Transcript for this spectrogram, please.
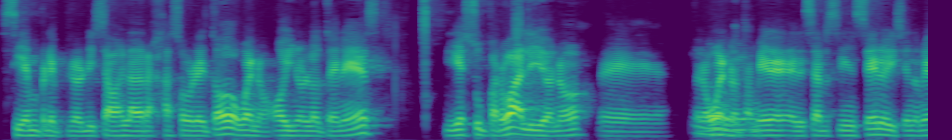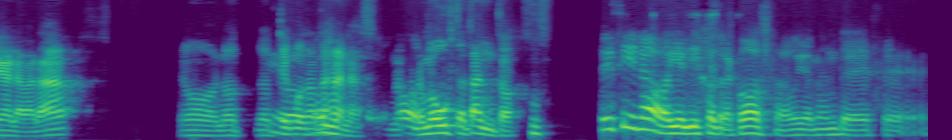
siempre priorizabas la draja sobre todo, bueno, hoy no lo tenés, y es súper válido, ¿no? Eh, pero bueno, también el ser sincero y diciendo, mira, la verdad, no, no, no tengo tantas ganas, no, no me gusta tanto. Sí, sí, no, hoy elijo otra cosa, obviamente es, eh,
